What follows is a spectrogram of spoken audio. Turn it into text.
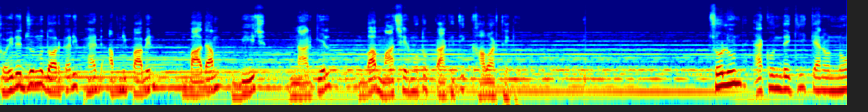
শরীরের জন্য দরকারি ফ্যাট আপনি পাবেন বাদাম, বীজ, নারকেল বা মাছের মতো প্রাকৃতিক খাবার থেকে। চলুন এখন দেখি কেন নো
